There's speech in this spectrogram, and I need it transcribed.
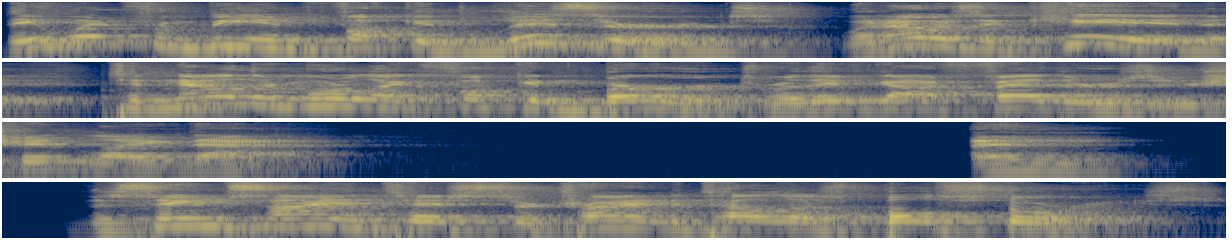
They went from being fucking lizards when I was a kid to now they're more like fucking birds, where they've got feathers and shit like that. And the same scientists are trying to tell us both stories.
